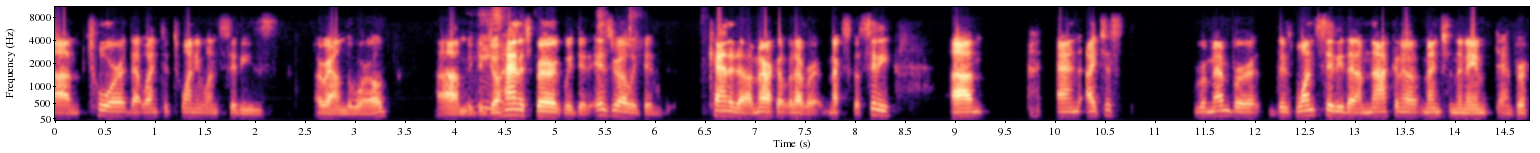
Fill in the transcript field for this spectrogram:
um, tour that went to twenty one cities around the world. Um, we did Johannesburg, we did Israel, we did Canada, America, whatever, Mexico City. Um, and I just remember there's one city that I'm not going to mention the name, Denver,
